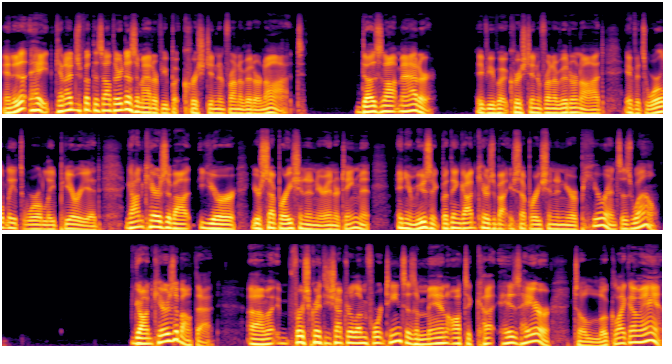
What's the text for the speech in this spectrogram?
and it, hey, can I just put this out there? It doesn't matter if you put Christian in front of it or not. Does not matter if you put Christian in front of it or not. If it's worldly, it's worldly, period. God cares about your your separation in your entertainment and your music, but then God cares about your separation in your appearance as well. God cares about that. Um, 1 Corinthians chapter 11, 14 says a man ought to cut his hair to look like a man.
